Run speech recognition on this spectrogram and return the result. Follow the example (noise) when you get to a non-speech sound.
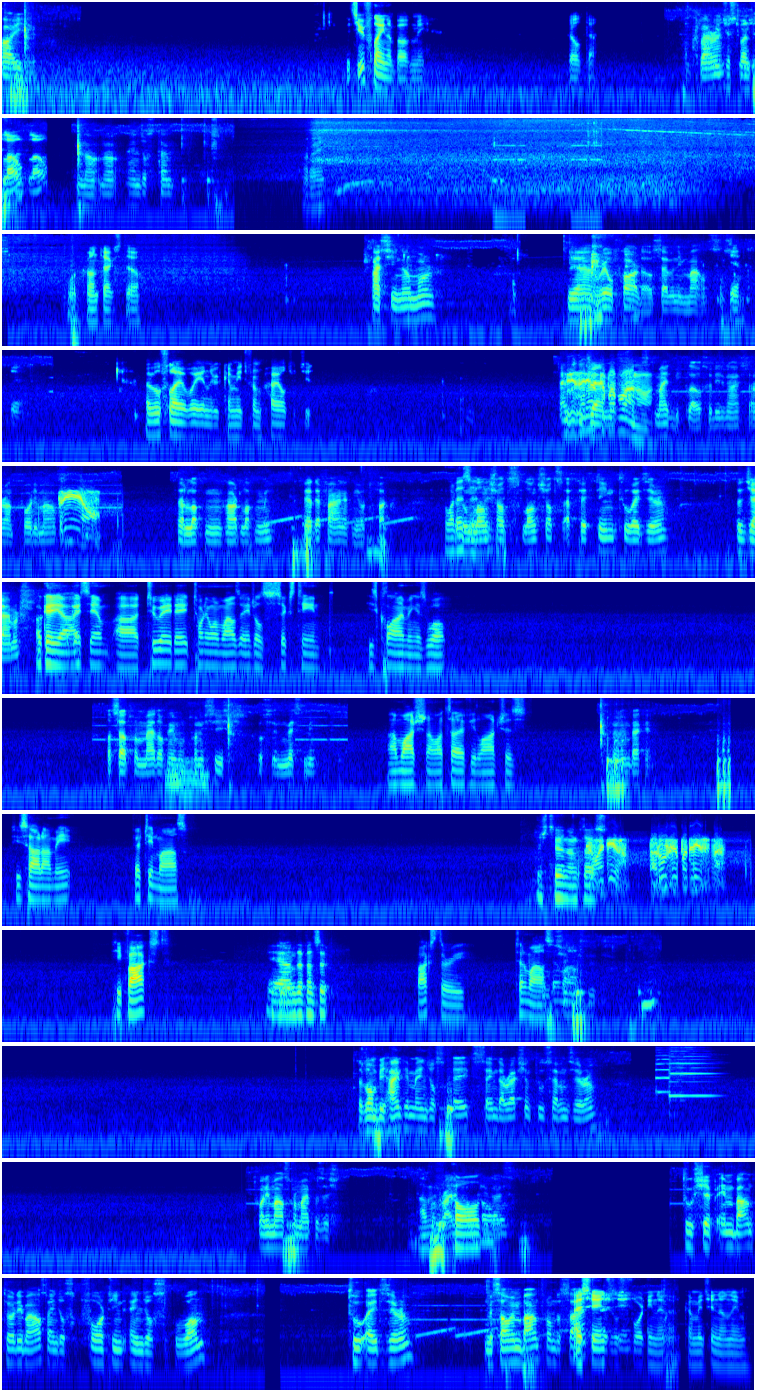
Easy. It's you flying above me. Delta. You Clarence? just went low? low? No, no, Angels 10. Alright. More contacts though. I see no more. Yeah, real far though, 70 miles. or Yeah. I will fly away and recommit from high altitude. And might be closer, these guys, around 40 miles. They're locking, hard locking me. Yeah, they're firing at me, what the fuck. What is it? Long shots, long shots at 15, 280. The jammers. Okay, yeah, okay. I see him. Uh, 288, 21 miles, Angels, 16. He's climbing as well. What's out from Mad of him on 26? Supposed to miss me. I'm watching him. I'll tell you if he launches. Coming back in. He's hot on me. 15 miles. There's two of them close. He foxed. Yeah, I'm defensive. Fox 3. 10 miles. 10 miles. Mm-hmm. There's one behind him, Angels 8, same direction, 270. Twenty miles from my position. I'm Right cold. above you guys. Two ship inbound, 30 miles, Angels 14, Angels 1. 280. Missile inbound from the side. I see Angels 14 uh, committing on him.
